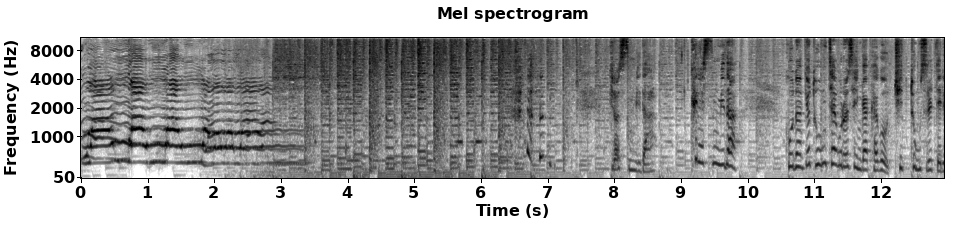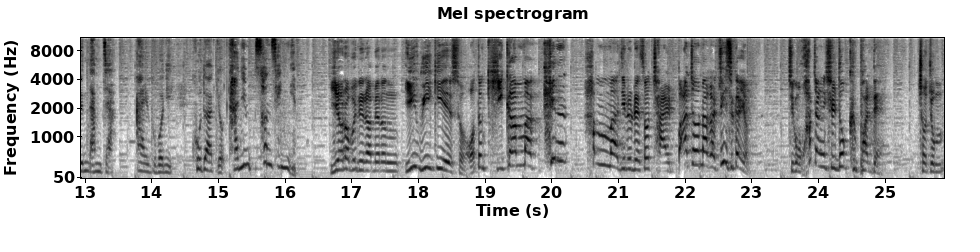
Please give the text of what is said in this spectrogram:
와우 와우 와우 와우 그렇습니다 그랬습니다 고등학교 동창으로 생각하고 뒤통수를 때린 남자. 알고 보니 고등학교 담임 선생님. 여러분이라면 이 위기에서 어떤 기가 막힌 한마디를 해서 잘 빠져나갈 수 있을까요? 지금 화장실도 급한데 저 좀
